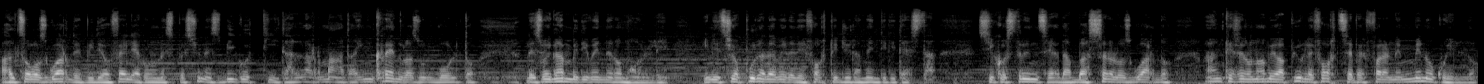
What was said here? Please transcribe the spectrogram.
Alzò lo sguardo e vide Ofelia con un'espressione sbigottita, allarmata, incredula sul volto. Le sue gambe divennero molli. Iniziò pure ad avere dei forti giramenti di testa. Si costrinse ad abbassare lo sguardo, anche se non aveva più le forze per fare nemmeno quello,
